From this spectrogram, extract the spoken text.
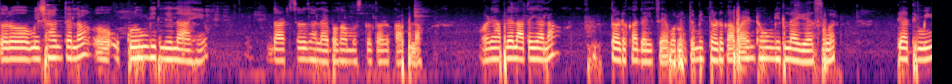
तर मी छान त्याला उकळून घेतलेलं आहे. दाटसर झाला आहे बघा मस्त तडका आपला. आणि आपल्याला आता याला तडका द्यायचा आहे वरून. तर मी तडका पॅन ठेवून घेतला आहे गॅसवर. त्यात मी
